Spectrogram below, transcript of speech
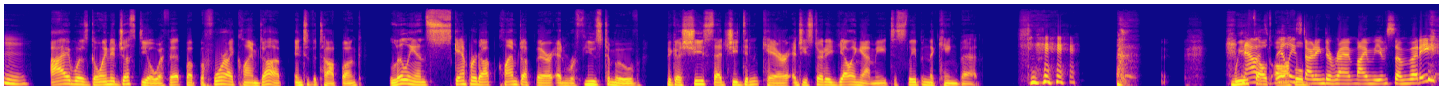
Hmm. I was going to just deal with it, but before I climbed up into the top bunk, Lillian scampered up, climbed up there, and refused to move because she said she didn't care and she started yelling at me to sleep in the king bed. We now felt it's really awful. starting to remind me of somebody.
